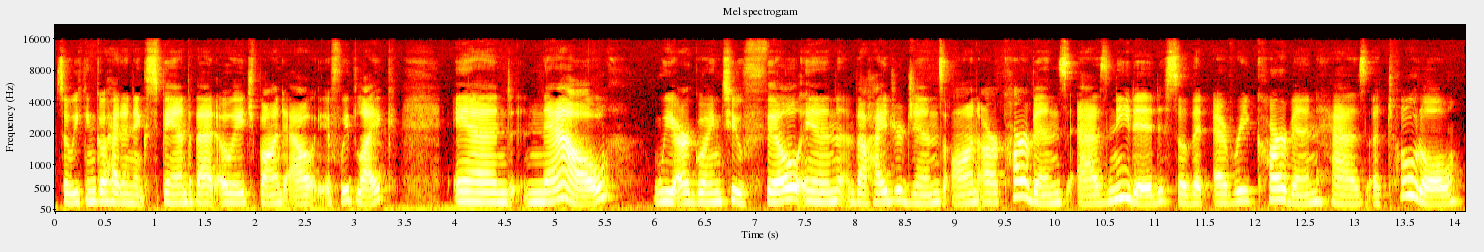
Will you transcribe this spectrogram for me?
So we can go ahead and expand that OH bond out if we'd like. And now we are going to fill in the hydrogens on our carbons as needed so that every carbon has a total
